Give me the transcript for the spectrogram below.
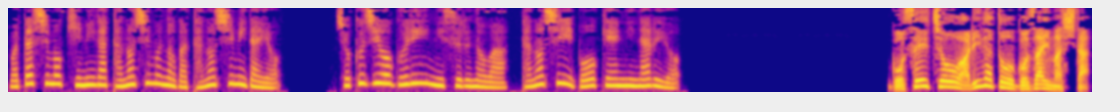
私も君が楽しむのが楽しみだよ。食事をグリーンにするのは楽しい冒険になるよ。ご清聴ありがとうございました。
